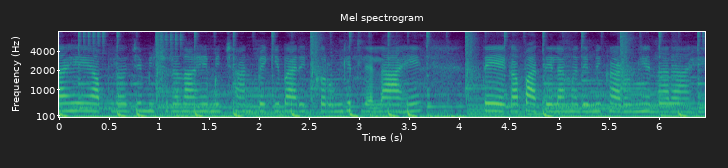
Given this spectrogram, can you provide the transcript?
आता हे आपलं जे मिश्रण आहे मी छानपैकी बारीक करून घेतलेलं आहे. ते एका पातेल्यामध्ये मी काढून घेणार आहे.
